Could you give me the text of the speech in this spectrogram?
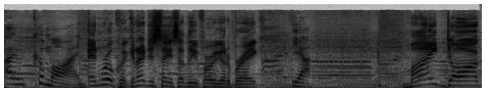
I come on. And real quick, can I just say something before we go to break? Yeah. My dog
